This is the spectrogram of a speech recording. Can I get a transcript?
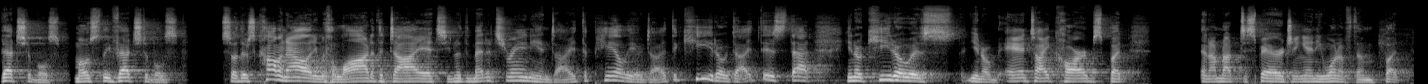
vegetables, mostly vegetables. So there's commonality with a lot of the diets, you know, the Mediterranean diet, the paleo diet, the keto diet, this, that. You know, keto is, you know, anti carbs, but, and I'm not disparaging any one of them, but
